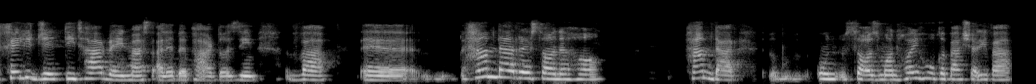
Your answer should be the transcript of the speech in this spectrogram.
خیلی جدیتر به این مسئله بپردازیم و هم در رسانه ها هم در اون سازمان های حقوق بشری و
